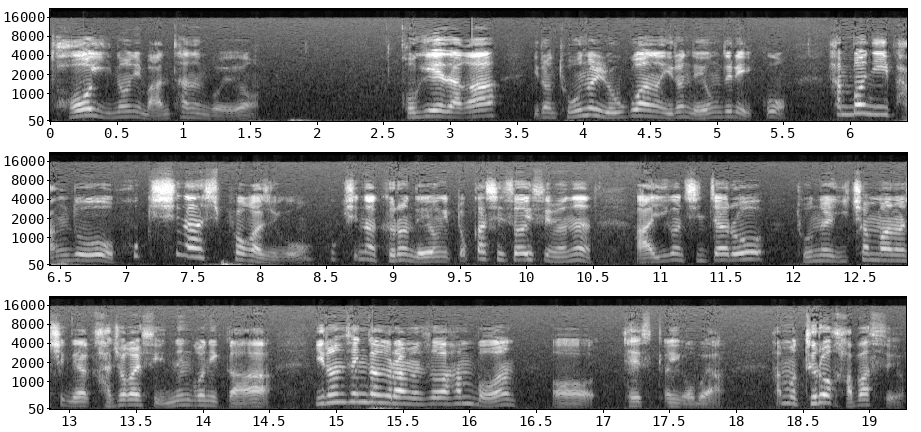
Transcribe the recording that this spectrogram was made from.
더 인원이 많다는 거예요. 거기에다가 이런 돈을 요구하는 이런 내용들이 있고 한번 이 방도 혹시나 싶어가지고 혹시나 그런 내용이 똑같이 써 있으면은 아 이건 진짜로 돈을 2천만 원씩 내가 가져갈 수 있는 거니까 이런 생각을 하면서 한번 어 데스 아, 이거 뭐야 한번 들어가 봤어요.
